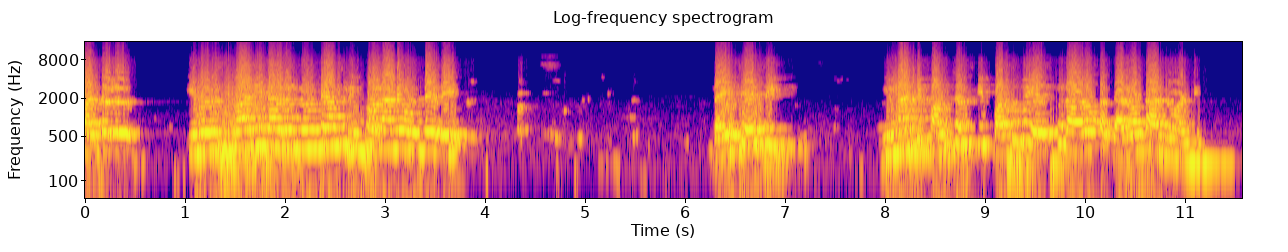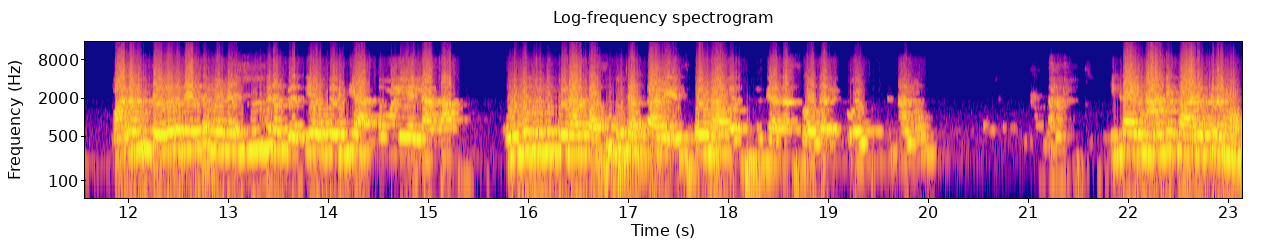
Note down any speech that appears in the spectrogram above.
బట్టలు ఇవాళ శివాజీ గారి నుండి అసలు ఇంకోలానే ఉండేది. దయచేసి ఇలాంటి ఫంక్షన్స్కి పసుపు వేసుకురావడం ఒక గర్వకారణం అండి. మనం తెలుగుదేశం మీద చూసిన ప్రతి ఒక్కరికి అర్థమయ్యేలాగా ముందు ముందు కూడా పసుపు చక్కాలు వేసుకొని రావాల్సిందిగా నా సోదరిని కోరుకుంటున్నాను. ఇక ఈనాటి కార్యక్రమం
